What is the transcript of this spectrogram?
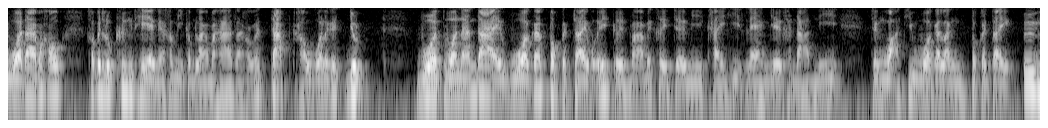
วัวได้เพราะเขาเขาเป็นลูกครึ่งเทพไงเขามีกำลังมหาศาลเขาก็จับเขาวัวแล้วก็หยุด วัวตัวนั้นได้ วัวก็ตกใจว่าเอ้ยเกิดมาไม่เคยเจอมีใครที่แรงเยอะขนาดนี้ จังหวะที่วัวกำลังตกใจอึ้ง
